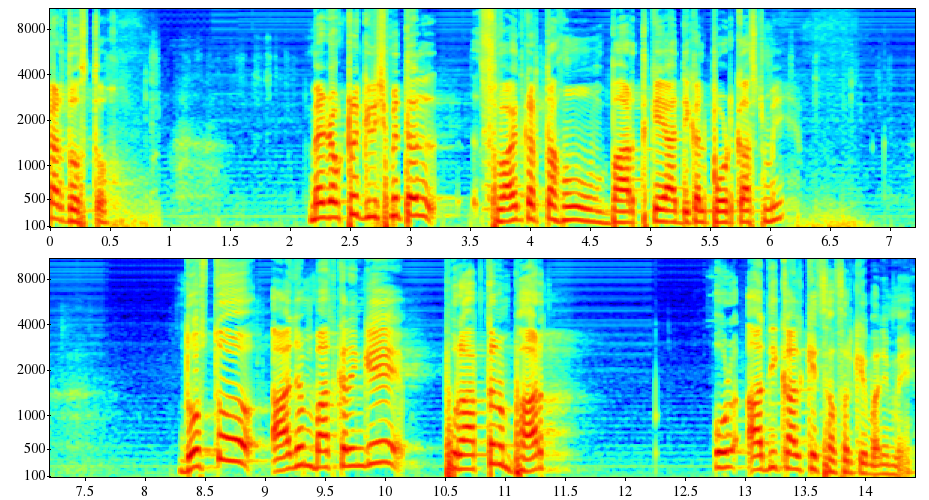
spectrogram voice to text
नमस्कार दोस्तों। मैं डॉक्टर गिरीश मित्तल स्वागत करता हूँ भारत के आदिकल पॉडकास्ट में। दोस्तों, आज हम बात करेंगे पुरातन भारत और आदिकाल के सफ़र के बारे में।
